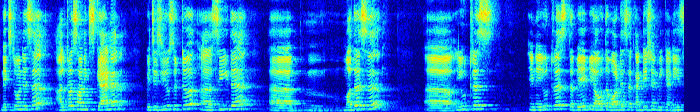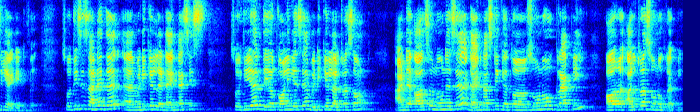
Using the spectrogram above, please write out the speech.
next one is a ultrasonic scanner which is used to uh, see the uh, mm, mother's uh, uterus in a uterus the baby how the what is the condition we can easily identify. So this is another uh, medical uh, diagnosis. So here they are calling as a medical ultrasound and also known as a diagnostic uh, sonography or ultrasonography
